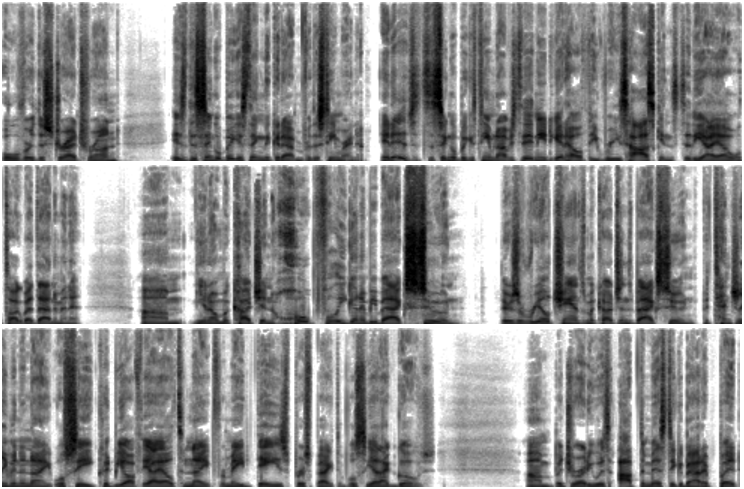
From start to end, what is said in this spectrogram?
over the stretch run, is the single biggest thing that could happen for this team right now. It is. It's the single biggest team. And obviously, they need to get healthy. Rhys Hoskins to the IL. We'll talk about that in a minute. Um, you know, McCutchen, hopefully going to be back soon. There's a real chance McCutchen's back soon, potentially even tonight. We'll see. Could be off the IL tonight from a day's perspective. We'll see how that goes. Um, but Girardi was optimistic about it. But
